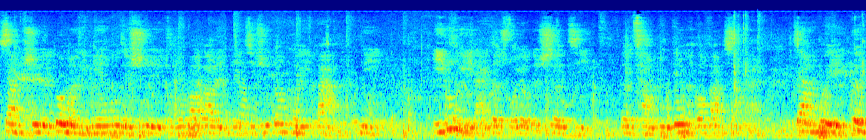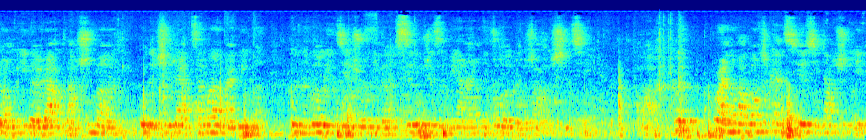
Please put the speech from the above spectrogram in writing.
像是论文里面或者是口头报告里面，其实都可以把你一路以来的所有的设计的草图都能够放上来。这样会更容易的让老师们，或者是让参观的来宾们，更能够理解说你的思路是怎么样，然后你做了多少的事情，好不好？不不然的话，光是看企业形象识别，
